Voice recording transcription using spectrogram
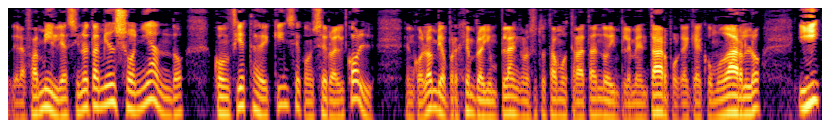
de la familia, sino también soñando con fiestas de 15 con cero alcohol. En Colombia, por ejemplo, hay un plan que nosotros estamos tratando de implementar porque hay que acomodarlo y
